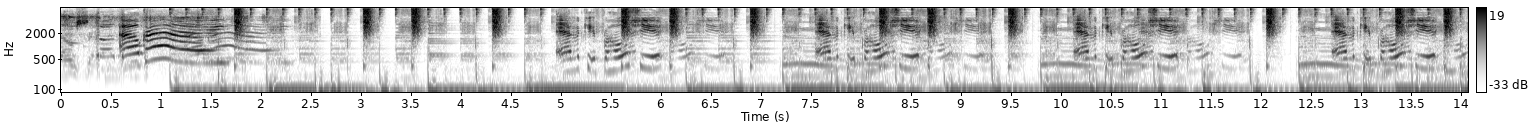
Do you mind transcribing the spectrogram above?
Okay. Advocate for whole shit. Advocate for whole shit. Advocate for whole shit. Advocate for whole shit.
